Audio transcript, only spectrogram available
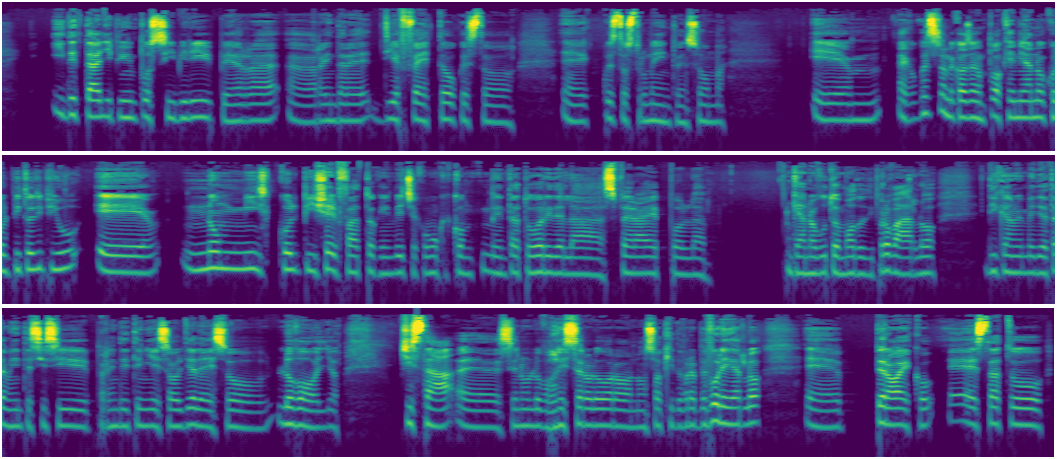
i dettagli più impossibili per eh, rendere di effetto questo, eh, questo strumento, insomma. E, ehm, ecco, queste sono le cose un po' che mi hanno colpito di più e non mi colpisce il fatto che invece comunque commentatori della sfera Apple che hanno avuto modo di provarlo dicano immediatamente sì sì prendete i miei soldi adesso lo voglio. Ci sta eh, se non lo volessero loro non so chi dovrebbe volerlo eh, però ecco è stato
